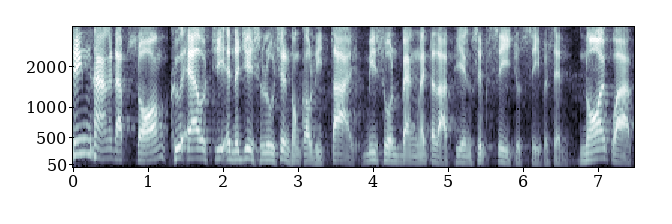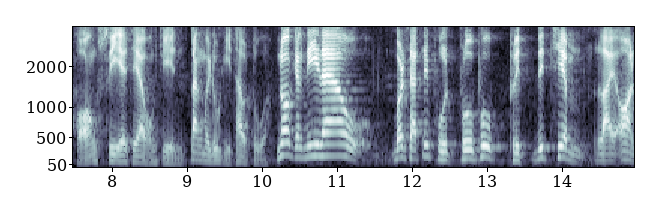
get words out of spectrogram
ทิ้งห่างอันดับ 2 คือ LG Energy Solution ของเกาหลีใต้ มีส่วนแบ่งในตลาดเพียง 14.4%น้อยกว่าของ CATL ของจีน ตั้งไม่รู้กี่เท่าตัว นอกจากนี้แล้ว บริษัทที่ผลิตผู้ผู้ผลิตลิเธียมไลออน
